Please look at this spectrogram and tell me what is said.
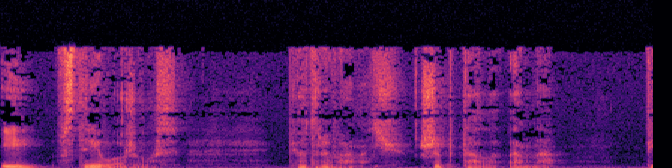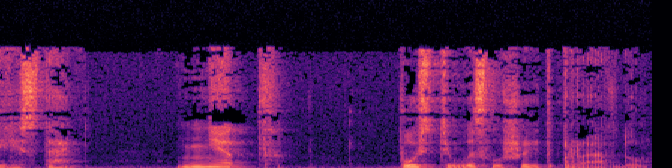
и встревожилась. «Петр Иванович», — шептала она, — «перестань». «Нет, пусть выслушает правду.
